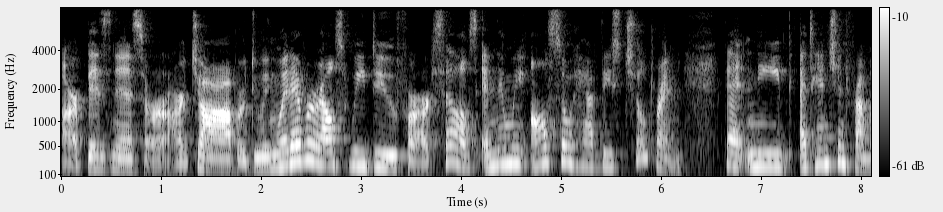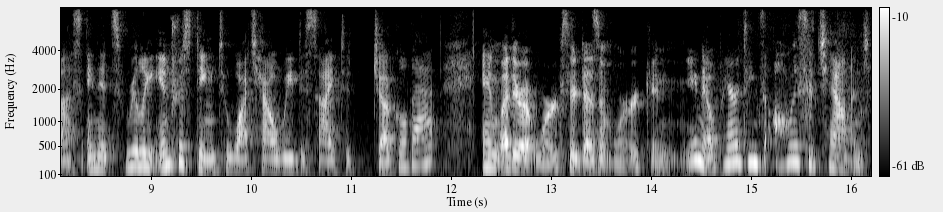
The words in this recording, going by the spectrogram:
our business or our job or doing whatever else we do for ourselves. And then we also have these children that need attention from us. And it's really interesting to watch how we decide to juggle that and whether it works or doesn't work. And, you know, parenting's always a challenge.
